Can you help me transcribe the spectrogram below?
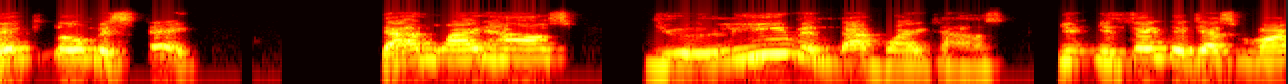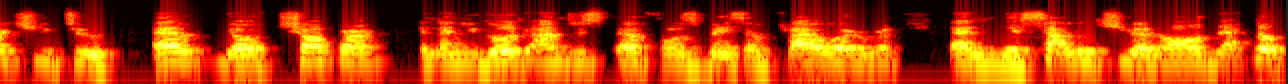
make no mistake. That White House, you leave in that White House, You, you think they just march you to F, your chopper and then you go to Andrews Air Force Base and fly wherever and they salute you and all that. No,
